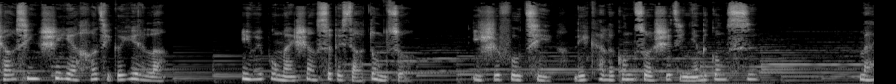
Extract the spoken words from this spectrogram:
朝兴失业好几个月了，因为不满上司的小动作，一时负气离开了工作十几年的公司。满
